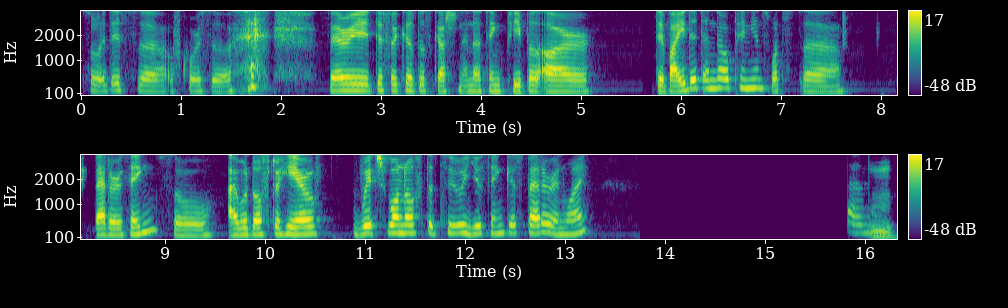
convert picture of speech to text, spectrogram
So it is, uh, of course, a very difficult discussion, and I think people are divided in their opinions. What's the better thing? So I would love to hear which one of the two you think is better and why. Um, mm.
